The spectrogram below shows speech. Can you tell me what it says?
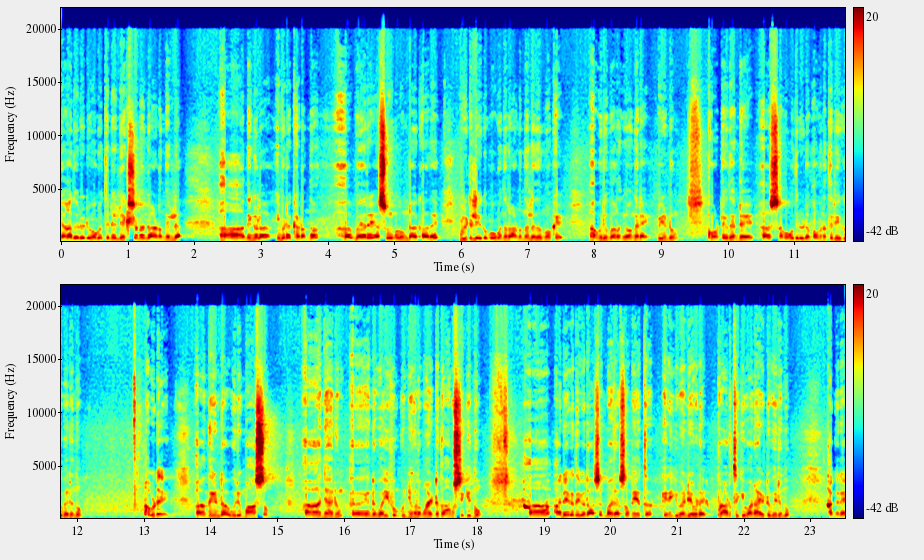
യാതൊരു രോഗത്തിന് ലക്ഷണം കാണുന്നില്ല. നിങ്ങൾ ഇവിടെ കിടന്ന് വേറെ അസുഖങ്ങൾ ഉണ്ടാക്കാതെ വീട്ടിലേക്ക് പോകുന്നതാണ് നല്ലതെന്നൊക്കെ അവർ പറഞ്ഞു. അങ്ങനെ വീണ്ടും കോട്ടയത്ത് എന്റെ സഹോദരിയുടെ ഭവനത്തിലേക്ക് വരുന്നു. അവിടെ നീണ്ട ഒരു മാസം ഞാനും എന്റെ വൈഫും കുഞ്ഞുങ്ങളുമായിട്ട് താമസിക്കുന്നു. അനേക ദൈവദാസന്മാർ ആ സമയത്ത് എനിക്ക് വേണ്ടി അവിടെ പ്രാർത്ഥിക്കുവാനായിട്ട് വരുന്നു. അങ്ങനെ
